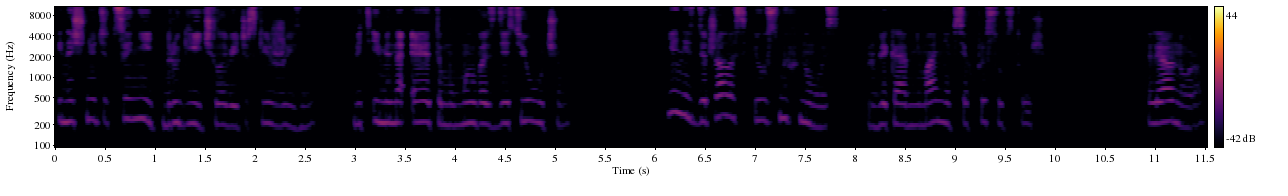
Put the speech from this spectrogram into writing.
и начнете ценить другие человеческие жизни. Ведь именно этому мы вас здесь и учим. Я не сдержалась и усмехнулась, привлекая внимание всех присутствующих. Леонора,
